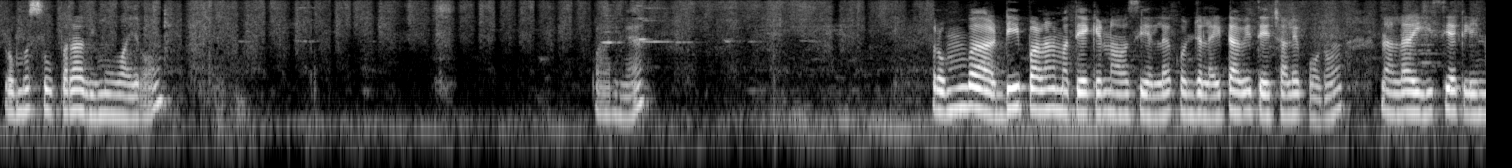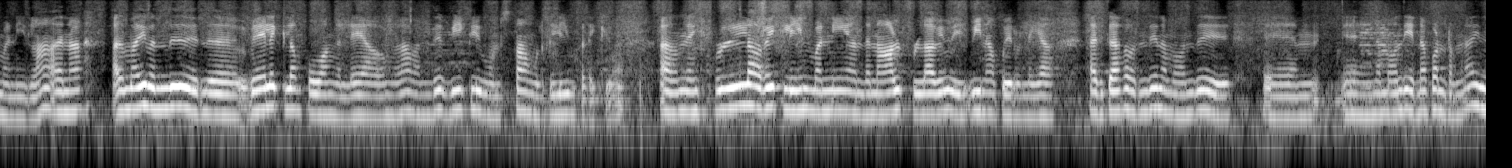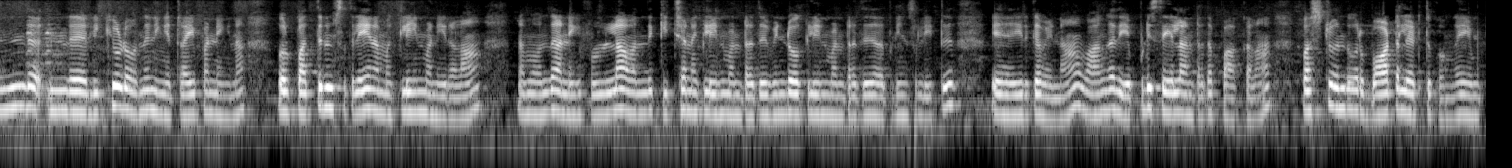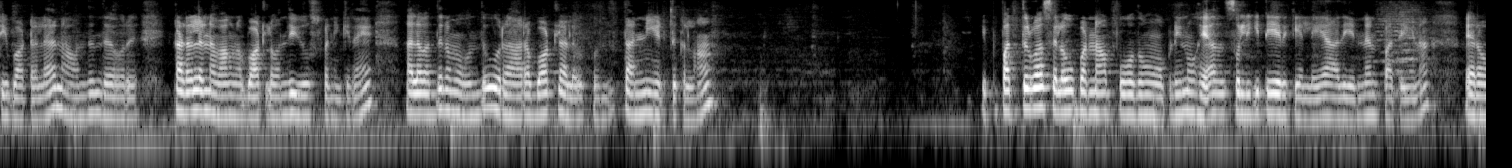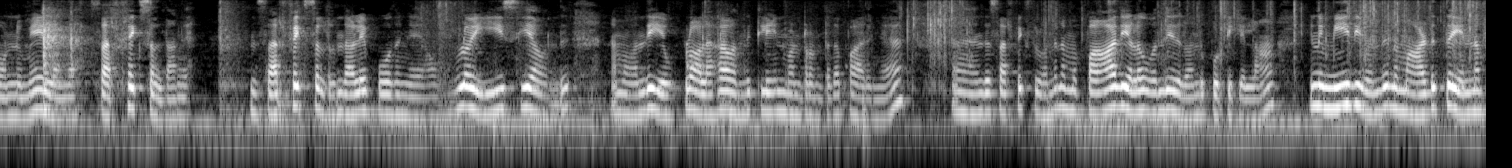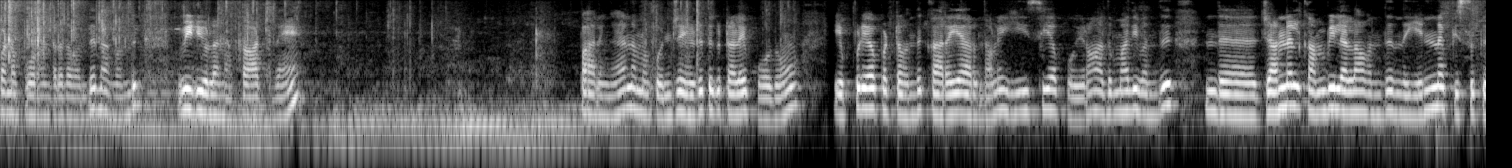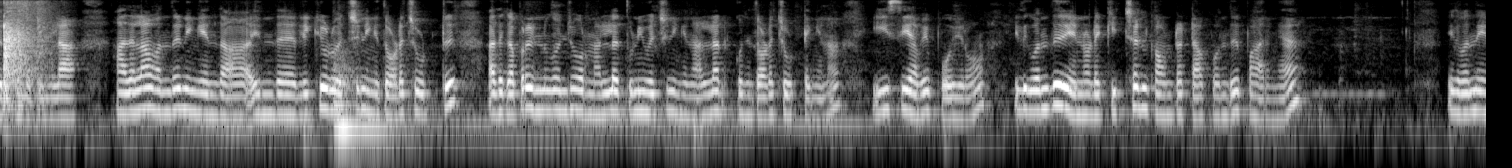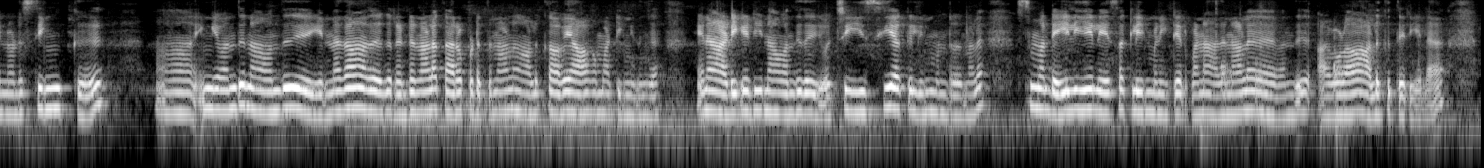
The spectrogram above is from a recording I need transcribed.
ரொம்ப சூப்பராக ரிமூவ் ஆயிரும். பாருங்கள் ரொம்ப டீப்பாலாம் நம்ம தேய்க்கணும்னு அவசியம் இல்லை. கொஞ்சம் லைட்டாகவே தேய்ச்சாலே போதும். நல்லா ஈஸியாக க்ளீன் பண்ணிடலாம். அதனால் அது மாதிரி வந்து இந்த வேலைக்கெலாம் போவாங்க இல்லையா? அவங்களாம் வந்து வீக்லி ஒன்ஸ் தான் அவங்களுக்கு லீவ் கிடைக்கும். அது வந்து எனக்கு ஃபுல்லாகவே க்ளீன் பண்ணி அந்த நாள் ஃபுல்லாகவே வீணாக போயிடும் இல்லையா? அதுக்காக வந்து நம்ம வந்து நம்ம வந்து என்ன பண்ணுறோம்னா இந்த இந்த லிக்யூடை வந்து நீங்கள் ட்ரை பண்ணிங்கன்னா ஒரு பத்து நிமிஷத்துலேயே நம்ம க்ளீன் பண்ணிடலாம். நம்ம வந்து அன்றைக்கி ஃபுல்லாக வந்து கிச்சனை க்ளீன் பண்ணுறது விண்டோ க்ளீன் பண்ணுறது அப்படின்னு சொல்லிட்டு இருக்க வேணாம். வாங்க அது எப்படி செய்யலான்றதை பார்க்கலாம். ஃபஸ்ட்டு வந்து ஒரு பாட்டில் எடுத்துக்கோங்க எம்டி பாட்டிலை நான் வந்து இந்த ஒரு கடலெண்ணெய் வாங்கின பாட்டிலை வந்து யூஸ் பண்ணிக்கிறேன். அதில் வந்து நம்ம வந்து ஒரு அரை பாட்டில் அளவுக்கு வந்து தண்ணி எடுத்துக்கலாம். இப்போ பத்து ரூபா செலவு பண்ணால் போதும் அப்படின்னு அதை சொல்லிக்கிட்டே இருக்கேன் இல்லையா? அது என்னன்னு பார்த்தீங்கன்னா வேறு ஒன்றுமே இல்லைங்க. சர்ஃபெக்சல் தாங்க. இந்த சர்ஃப் எக்ஸல் இருந்தாலே போதுங்க. அவ்வளோ ஈஸியாக வந்து நம்ம வந்து எவ்வளோ அழகாக வந்து க்ளீன் பண்ணுறோன்றதை பாருங்கள் இந்த சர்ஃப் எக்ஸல் வந்து நம்ம பாதி அளவு வந்து இதில் வந்து கொட்டிக்கலாம். இன்னும் மீதி வந்து நம்ம அடுத்து என்ன பண்ண போகிறோன்றதை வந்து நான் வந்து வீடியோவில் நான் காட்டுறேன். பாருங்கள் நம்ம கொஞ்சம் எடுத்துக்கிட்டாலே போதும். எப்படியாப்பட்ட வந்து கரையாக இருந்தாலும் ஈஸியாக போயிடும் அது மாதிரி வந்து இந்த ஜன்னல் கம்பிலலாம் வந்து இந்த எண்ணெய் பிசுக்கு இருக்குது பார்த்தீங்களா அதெல்லாம் வந்து நீங்கள் இந்த இந்த லிக்யூட் வச்சு நீங்கள் தொடச்சி விட்டு அதுக்கப்புறம் இன்னும் கொஞ்சம் ஒரு நல்ல துணி வச்சு நீங்கள் நல்லா கொஞ்சம் தொடச்சி விட்டிங்கன்னா ஈஸியாகவே போயிடும் இதுக்கு வந்து என்னோடய கிச்சன் கவுண்டர் டாப் வந்து பாருங்கள் இது வந்து என்னோடய சிங்க்கு இங்கே வந்து நான் வந்து என்ன தான் அது ரெண்டு நாளாக கரப்படுத்தினாலும் அழுக்காவே ஆக மாட்டேங்குதுங்க. ஏன்னா அடிக்கடி நான் வந்து இதை வச்சு ஈஸியாக க்ளீன் பண்ணுறதுனால சும்மா டெய்லியே லேசாக க்ளீன் பண்ணிக்கிட்டே இருப்பேன். அதனால் வந்து அவ்வளோ அழுக்கு தெரியலை.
